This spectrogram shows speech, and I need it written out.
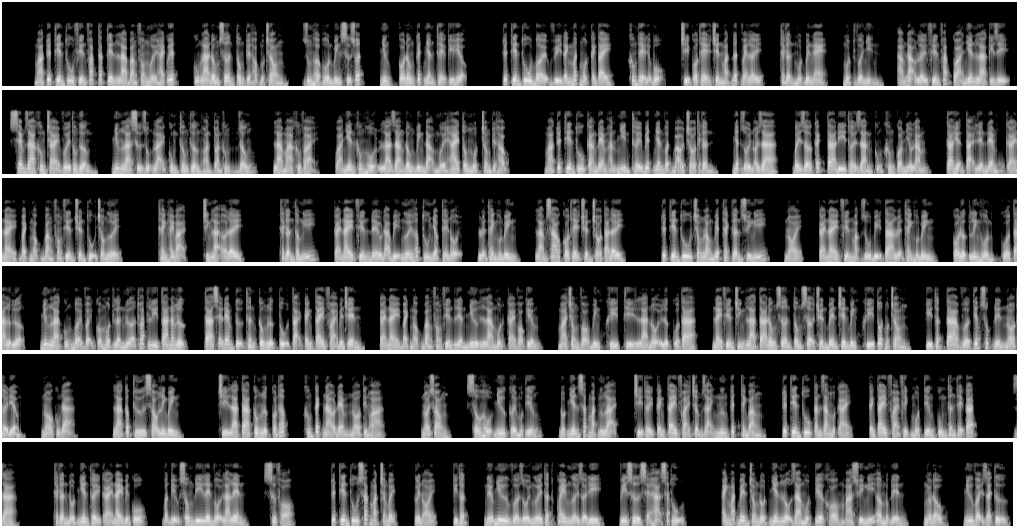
Mà tuyết thiên thu phiến pháp tắc tên là băng phong mười hai quyết cũng là đông sơn tông tuyệt học một trong, dung hợp hồn binh sử xuất, nhưng có đông kết nhân thể kỳ hiệu. Tuyết thiên thu bởi vì đánh mất một cánh tay, không thể địa bộ, chỉ có thể trên mặt đất vẽ lấy, thạch thần một bên nghe, một vừa nhìn, ám đạo lấy phiến pháp quả nhiên là kỳ dị, xem ra không trái với thông thường, nhưng là sử dụng lại cùng thông thường hoàn toàn không giống, là mà không phải, quả nhiên không hổ là giang đông binh đạo mười hai tông một trong tuyệt học. Mà tuyết thiên thu càng đem hắn nhìn thấy biết nhân vật báo cho thạch thần nhất rồi nói ra, bây giờ cách ta đi thời gian cũng không còn nhiều lắm, ta hiện tại liền đem cái này bạch ngọc băng phong phiến truyền thụ cho ngươi thành hay bại, chính là ở đây. Thạch thần thầm nghĩ, cái này phiến đều đã bị ngươi hấp thu nhập thể nội, luyện thành hồn binh, làm sao có thể chuyển cho ta đây? Tuyết thiên thu trong lòng biết thạch thần suy nghĩ, nói, cái này phiến mặc dù bị ta luyện thành hồn binh, có được linh hồn của ta lực lượng, nhưng là cũng bởi vậy có một lần nữa thoát ly ta năng lực, ta sẽ đem tự thân công lực tụ tại cánh tay phải bên trên, cái này bạch ngọc băng phong phiến liền như là một cái vỏ kiếm, mà trong vỏ binh khí thì là nội lực của ta, này phiến chính là ta đông sơn tông sở truyền bên trên binh khí tốt một trong, kỳ thật ta vừa tiếp xúc đến nó thời điểm, nó cũng đã là cấp thứ sáu linh binh. Chỉ là ta công lực còn thấp, không cách nào đem nó tiến hóa. Nói xong, xấu hổ như cười một tiếng, đột nhiên sắc mặt ngưng lại, chỉ thấy cánh tay phải chậm rãi ngưng kết thành băng, tuyết thiên thu cắn răng một cái, cánh tay phải phịch một tiếng cùng thân thể cát ra. Thạch thần đột nhiên thấy cái này biến cố, bận điệu xông đi lên vội la lên, sư phó. Tuyết thiên thu sắc mặt trắng bệnh, cười nói, kỳ thật, nếu như vừa rồi ngươi thật quay người rời đi, vi sư sẽ hạ sát thủ. Ánh mắt bên trong đột nhiên lộ ra một tia khó mà suy nghĩ âm độc đến ngờ đầu, như vậy giải tử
